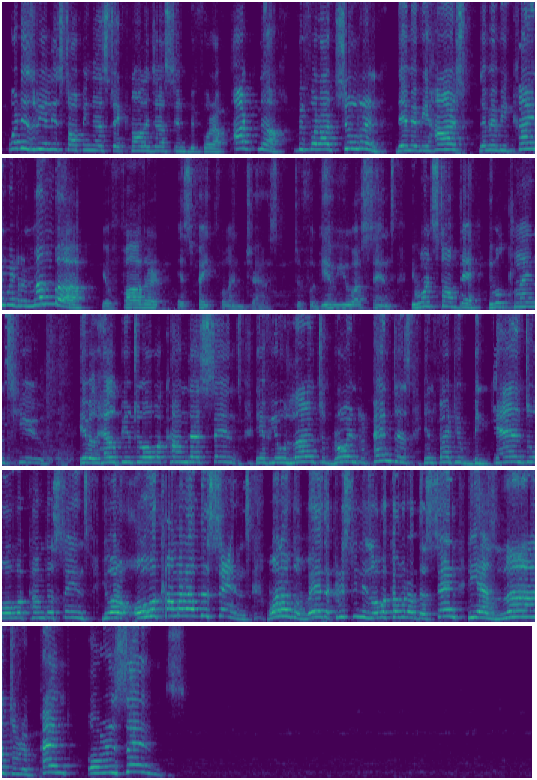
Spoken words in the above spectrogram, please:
What is really stopping us to acknowledge our sin before our partner, before our children? They may be harsh, they may be kind, but remember, your Father is faithful and just to forgive you our sins. He won't stop there. He will cleanse you. He will help you to overcome their sins. If you learn to grow in repentance, in fact, you began to overcome the sins. You are overcomer of the sins. One of the way the Christian is overcomer of the sin, he has learned to repent over his sins.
